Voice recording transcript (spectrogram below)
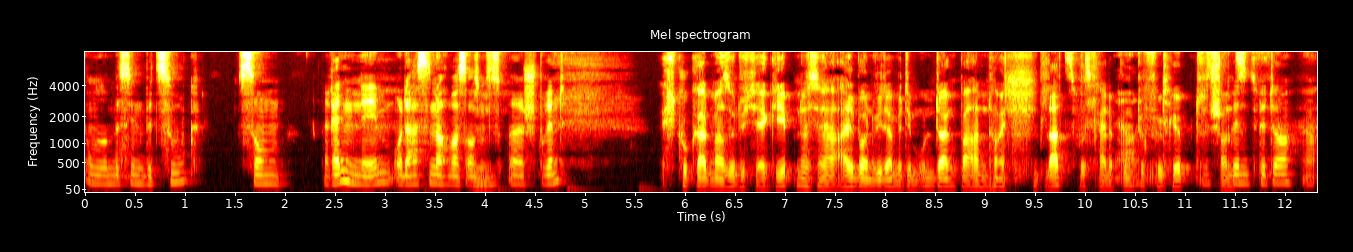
um so ein bisschen Bezug zum Rennen nehmen. Oder hast du noch was aus Mhm. dem äh, Sprint? Ich gucke gerade mal so durch die Ergebnisse. Herr Albon wieder mit dem undankbaren neunten Platz, wo es keine Ja, Punkte für gut. gibt. Im Sonst Sprint bitter. Ja.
